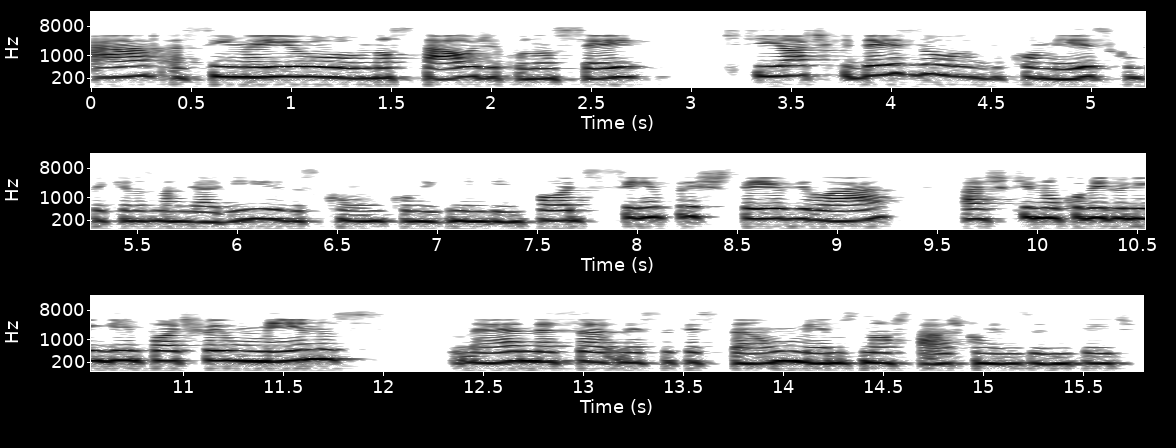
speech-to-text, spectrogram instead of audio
ar assim meio nostálgico, não sei, que eu acho que desde o começo, com Pequenas Margaridas, com Comigo Ninguém Pode, sempre esteve lá Acho que no Comigo Ninguém Pode foi o menos, né, nessa, nessa questão, menos nostálgico, menos vintage.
